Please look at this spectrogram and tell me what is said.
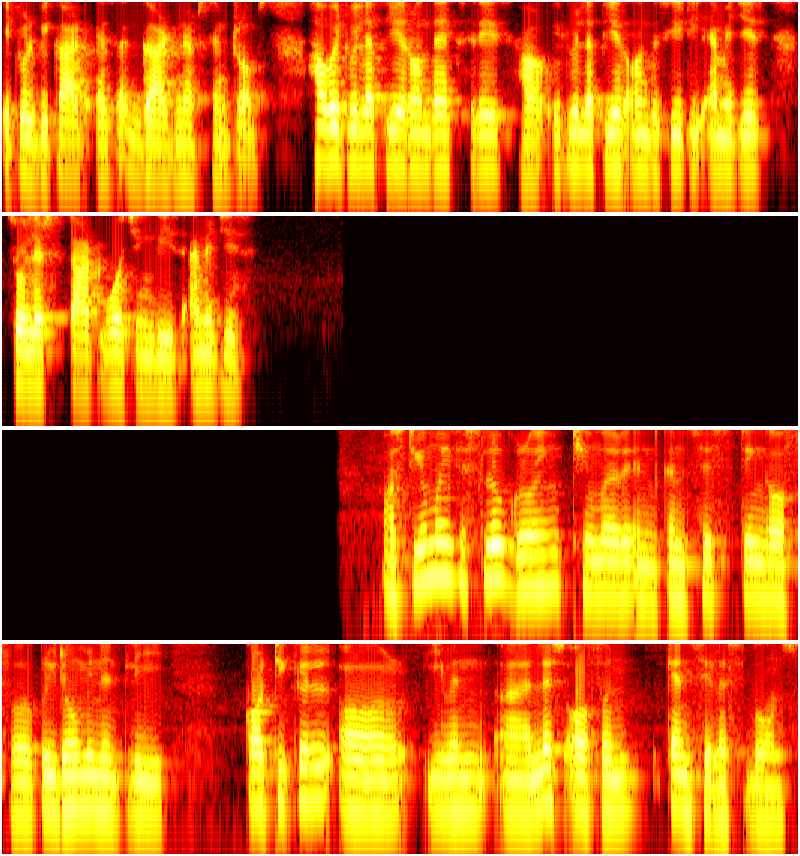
it will be called as a Gardner syndrome. How it will appear on the x-rays, how it will appear on the CT images. So let's start watching these images. Osteoma is a slow growing tumor and consisting of uh, predominantly cortical or even uh, less often cancellous bones.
